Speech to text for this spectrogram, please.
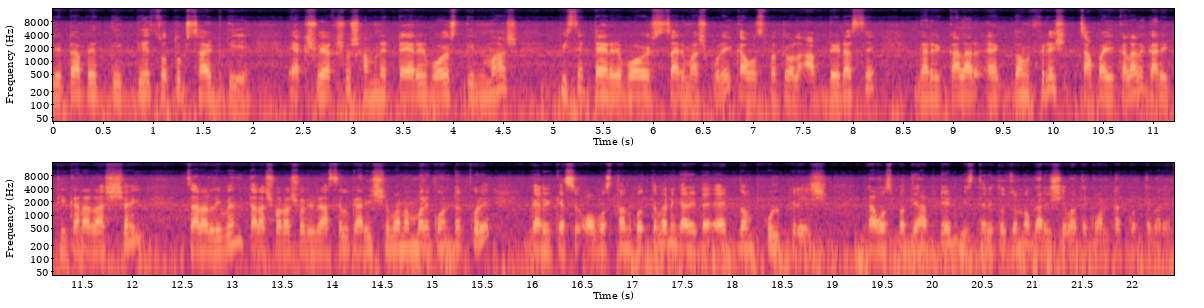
গেট আপের দিক দিয়ে চতুর্থ সাইড দিয়ে। একশো একশো, সামনের টায়ারের বয়স তিন মাস পিসের টায়ারের বয়স চার মাস করে। কাগজপাতিওয়ালা আপডেট আছে। গাড়ির কালার একদম ফ্রেশ চাপাই কালার গাড়ির ঠিকানা রাজশাহী। যারা নেবেন তারা সরাসরি রাসেল গাড়ির সেবা নাম্বারে কন্ট্যাক্ট করে গাড়ির কাছে অবস্থান করতে পারেন। গাড়িটা একদম ফুল ফ্রেশ কাগজপাতি আপডেট বিস্তারিত জন্য গাড়ির সেবাতে কন্ট্যাক্ট করতে পারেন।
